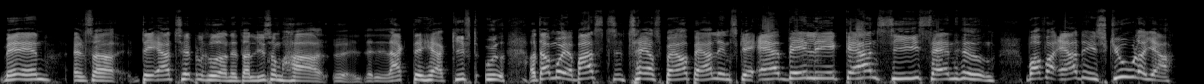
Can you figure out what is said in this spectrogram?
men altså, det er Tempelridderne, der ligesom har øh, lagt det her gift ud. Og der må jeg bare tage og spørge Berlinske, er vil I gerne sige sandheden? Hvorfor er det, I skjuler jer?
